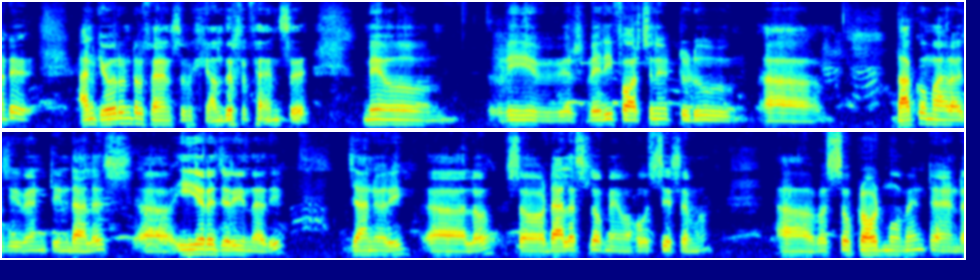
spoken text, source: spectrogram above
అంటే ఆయనకి ఎవరు ఉంటారు ఫ్యాన్స్? అందరు ఫ్యాన్స్. మేము very fortunate to do Daaku Maharaj event in Dallas. ఈ ఇయర్ జరిగింది అది జనవరి లో. సో డాలస్లో మేము హోస్ట్ చేసాము was so proud moment and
